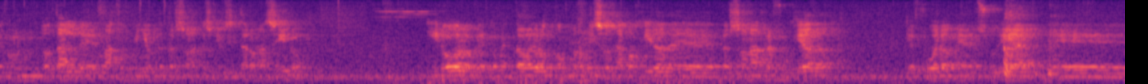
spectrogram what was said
en un total de más de un millón de personas que solicitaron asilo. Y luego lo que comentaba de los compromisos de acogida de personas refugiadas, que fueron en su día eh,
